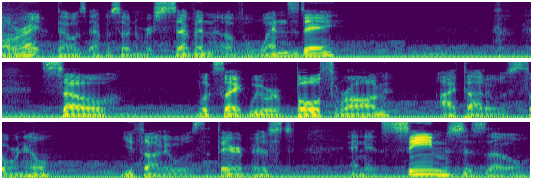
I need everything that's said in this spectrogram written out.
All right, that was episode number seven of Wednesday. So, looks like we were both wrong. I thought it was Thornhill. You thought it was the therapist. And it seems as though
